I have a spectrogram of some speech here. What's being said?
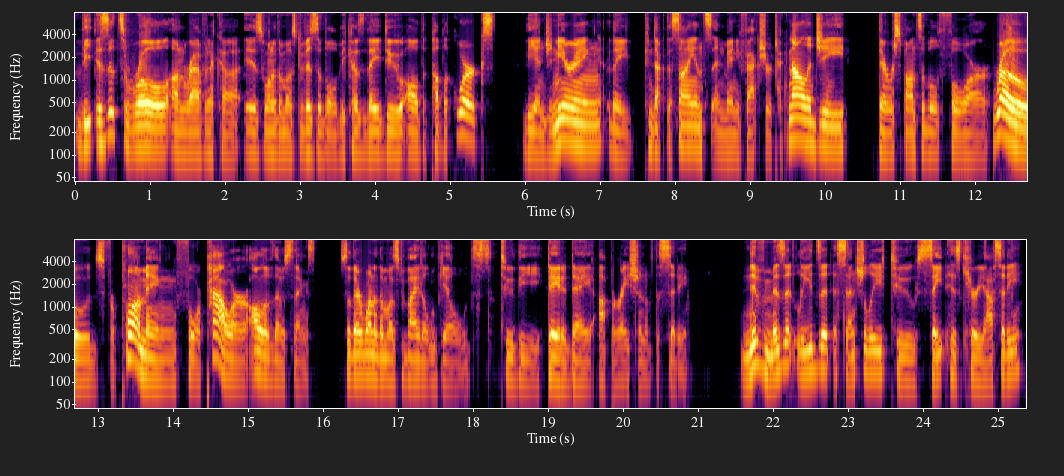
The Izzet's role on Ravnica is one of the most visible because they do all the public works, the engineering, they conduct the science and manufacture technology. They're responsible for roads, for plumbing, for power, all of those things. So they're one of the most vital guilds to the day to day operation of the city. Niv Mizzet leads it essentially to sate his curiosity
